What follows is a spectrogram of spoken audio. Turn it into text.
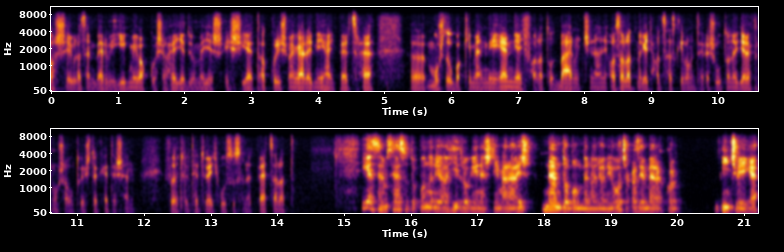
az se ül az ember végig, még akkor se, ha egyedül megy és, és siet, akkor is megáll egy néhány percre mosdóba kimenni, enni egy falatot, bármit csinálni. Az alatt meg egy 600 km-es úton egy elektromos autó is tökéletesen föltölthető egy 20-25 perc alatt. Igen, szerintem ezt el mondani a hidrogénes témánál is. Nem dobom be nagyon jó, csak azért, mert akkor nincs vége.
